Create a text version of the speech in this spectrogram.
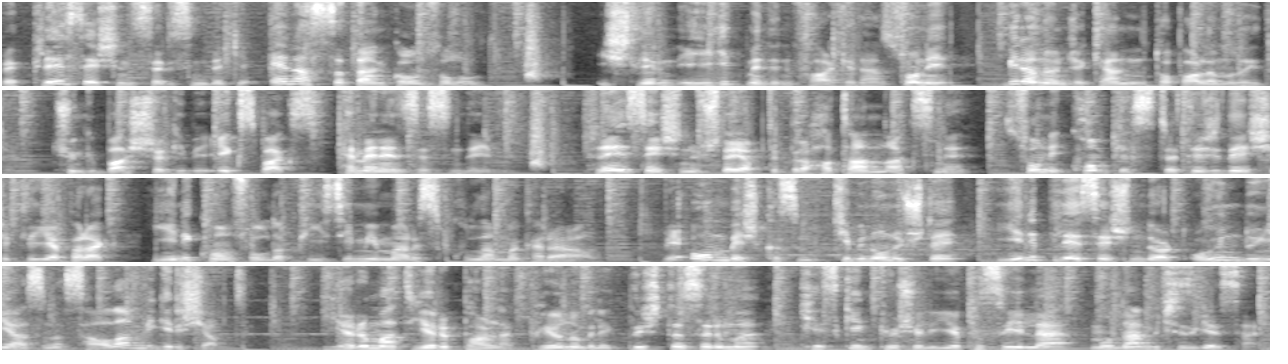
ve PlayStation serisindeki en az satan konsol oldu. İşlerin iyi gitmediğini fark eden Sony bir an önce kendini toparlamalıydı. Çünkü baş rakibi Xbox hemen ensesindeydi. PlayStation 3'te yaptıkları hatanın aksine Sony komple strateji değişikliği yaparak yeni konsolda PC mimarisi kullanma kararı aldı. Ve 15 Kasım 2013'te yeni PlayStation 4 oyun dünyasına sağlam bir giriş yaptı. Yarı mat yarı parlak piyano bilek dış tasarımı, keskin köşeli yapısıyla modern bir çizgiye sahip.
